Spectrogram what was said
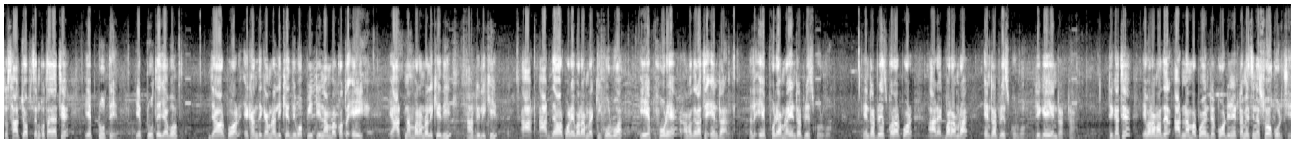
তো সার্চ অপশান কোথায় আছে? এফ টুতে এফ টুতে যাব। যাওয়ার পর এখান থেকে আমরা লিখে দিব পিটি নাম্বার কত? এইট আট নাম্বার আমরা লিখে দিই, আটই লিখি। আট আট দেওয়ার পর এবার আমরা কি করব? এফ ফোরে আমাদের আছে এন্টার তাহলে এফ ফোরে আমরা এন্টার প্রেস করব। এন্টার প্রেস করার পর আর একবার আমরা এন্টার প্রেস করব। ঠিক এই এন্টারটা ঠিক আছে? এবার আমাদের আট নাম্বার পয়েন্টের কোঅর্ডিনেটটা মেশিনে শো করছে।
